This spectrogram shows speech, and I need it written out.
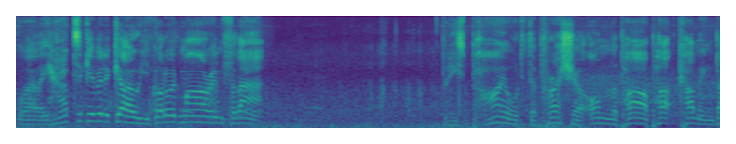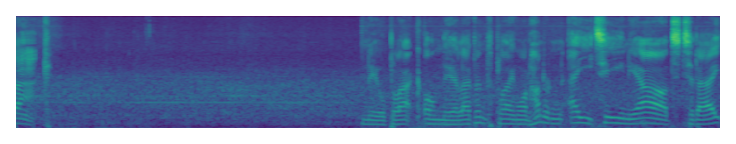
Well, he had to give it a go. You've got to admire him for that but he's piled the pressure on the par putt coming back. Neil Black on the 11th, playing 118 yards today.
